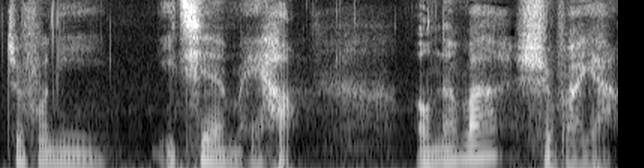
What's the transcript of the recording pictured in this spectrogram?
祝福你一切美好。欧娜玛，舒巴雅。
